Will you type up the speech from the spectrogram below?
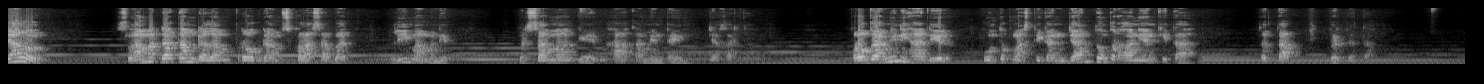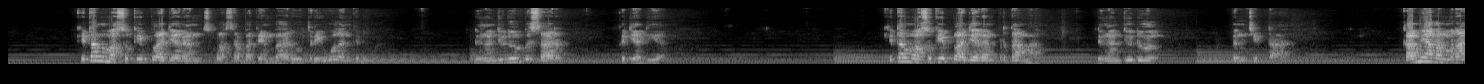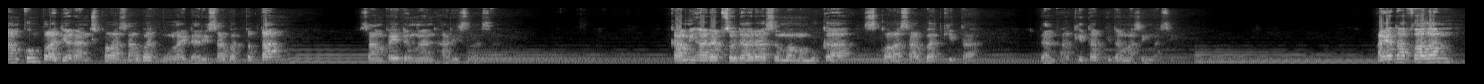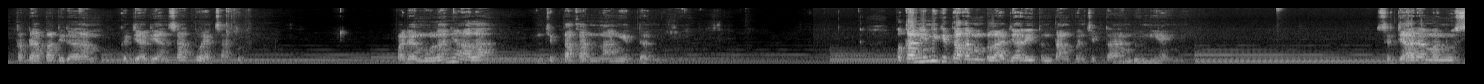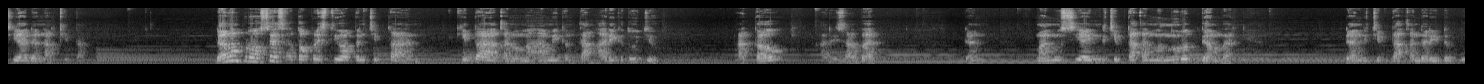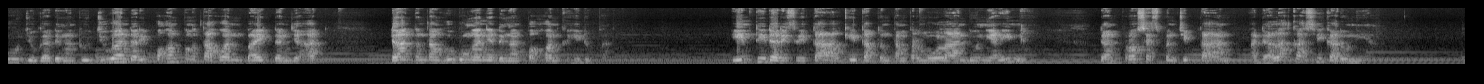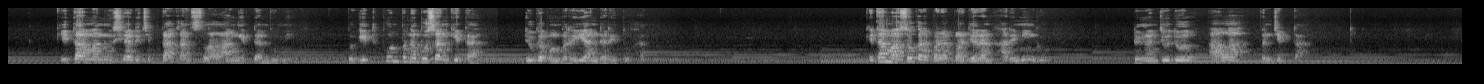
Shalom, selamat datang dalam program Sekolah Sabat 5 Menit bersama GMH Kamenteng, Jakarta. Program ini hadir untuk memastikan jantung kerohanian kita tetap berdetak. Kita memasuki pelajaran Sekolah Sabat yang baru triwulan kedua dengan judul besar Kejadian. Kita memasuki pelajaran pertama dengan judul Penciptaan. Kami akan merangkum pelajaran sekolah sahabat mulai dari sahabat petang sampai dengan hari Selasa. Kami harap saudara semua membuka sekolah sahabat kita dan Alkitab kita masing-masing. Ayat hafalan terdapat di dalam kejadian 1 ayat 1. Pada mulanya Allah menciptakan langit dan bumi. Pekan ini kita akan mempelajari tentang penciptaan dunia ini sejarah manusia dan Alkitab. Dalam proses atau peristiwa penciptaan, kita akan memahami tentang hari ketujuh atau hari Sabat. Dan manusia ini diciptakan menurut gambarnya dan diciptakan dari debu juga dengan tujuan dari pohon pengetahuan baik dan jahat dan tentang hubungannya dengan pohon kehidupan. Inti dari cerita Alkitab tentang permulaan dunia ini dan proses penciptaan adalah kasih karunia kita manusia diciptakan setelah langit dan bumi. Begitupun penebusan kita juga pemberian dari Tuhan. Kita masuk kepada pelajaran hari Minggu dengan judul Allah Pencipta.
